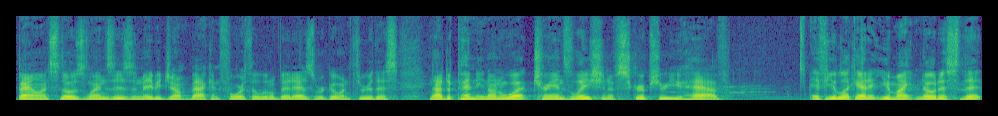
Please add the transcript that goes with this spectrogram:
balance those lenses and maybe jump back and forth a little bit as we're going through this. Now, depending on what translation of Scripture you have, if you look at it, you might notice that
